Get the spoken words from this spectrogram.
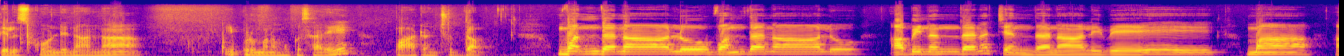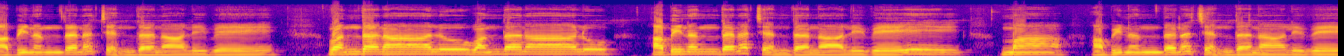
తెలుసుకోండి నాన్న. ఇప్పుడు మనం ఒకసారి పాఠం చూద్దాం. వందనాలు వందనాలు అభినందన చందనాలివే. మా అభినందన చందనాలివే. వందనాలు వందనాలు అభినందన చందనాలివే. మా అభినందన చందనాలివే.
